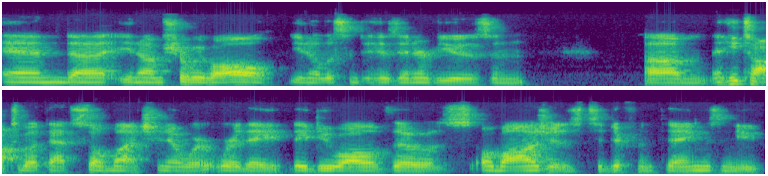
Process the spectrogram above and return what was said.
And uh, you know, I'm sure we've all you know listened to his interviews, and um, and he talks about that so much. You know, where where they they do all of those homages to different things, and you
